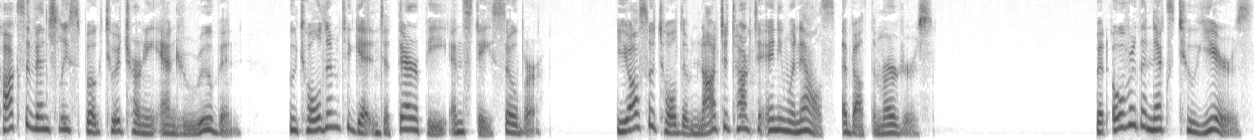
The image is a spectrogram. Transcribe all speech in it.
Cox eventually spoke to attorney Andrew Rubin, who told him to get into therapy and stay sober. He also told him not to talk to anyone else about the murders. But over the next two years,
